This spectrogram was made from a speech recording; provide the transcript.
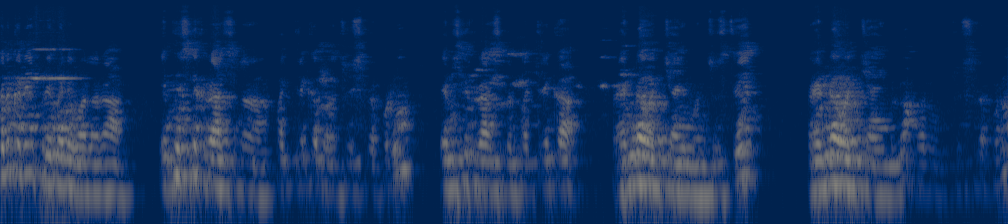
కనుకనే ప్రేమైన వాళ్ళరా ఎపిస్లకు రాసిన పత్రిక మనం చూసినప్పుడు ఎపిస్లకు రాసిన పత్రిక రెండవ అధ్యాయం మనం చూస్తే రెండవ అధ్యాయంలో మనం చూసినప్పుడు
